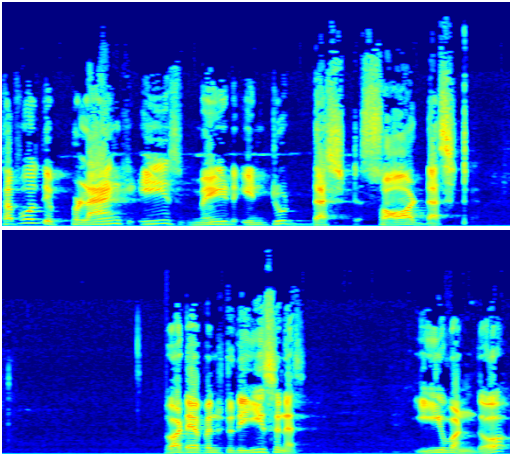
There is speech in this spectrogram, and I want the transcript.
Suppose the plank is made into dust sawdust. What happens to the isness? Even though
